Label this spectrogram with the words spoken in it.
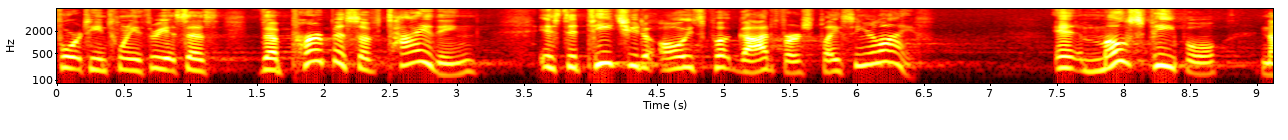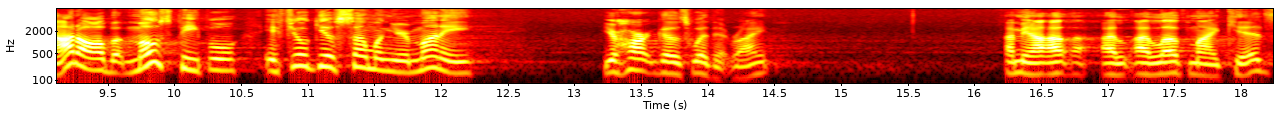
14 23. It says, The purpose of tithing is to teach you to always put God first place in your life. And most people, not all, but most people, if you'll give someone your money, your heart goes with it, right? I mean, I, I, I love my kids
